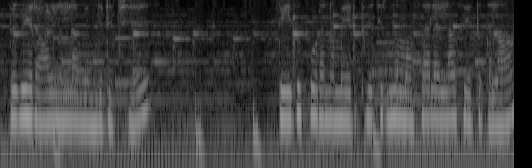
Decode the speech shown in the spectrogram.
இப்போவே இறால் நல்லா வெந்துடுச்சு. இப்போ இது கூட நம்ம எடுத்து வச்சுருந்த மசாலா எல்லாம் சேர்த்துக்கலாம்.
